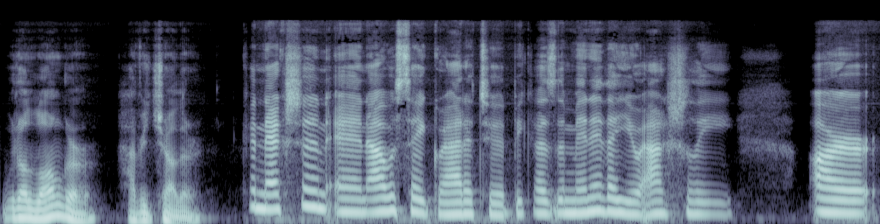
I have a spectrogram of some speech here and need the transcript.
we no longer have each other? Connection and I would say gratitude because the minute that you actually are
